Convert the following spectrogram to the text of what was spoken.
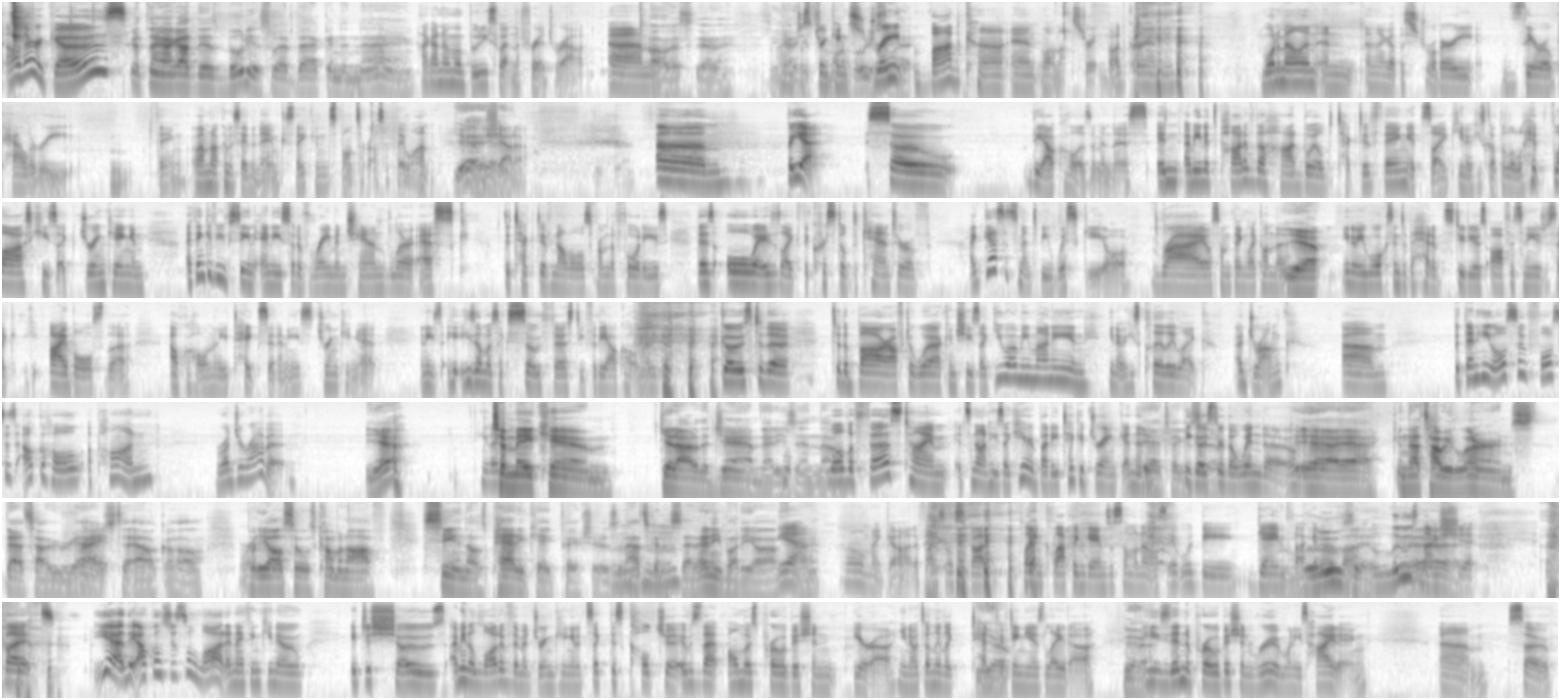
Oh, there it goes. good thing i got this booty sweat back in the nine I got no more booty sweat in the fridge. We're out. Um, oh that's yeah you gotta I'm get just more drinking booty straight sweat. vodka and well, not straight vodka and watermelon, and and I got the strawberry zero calorie thing. Oh, I'm not going to say the name because they can sponsor us if they want. yeah, yeah shout out. Um, but yeah, so the alcoholism in this, and I mean, it's part of the hard-boiled detective thing. It's like you know, he's got the little hip flask, he's like drinking, and I think if you've seen any sort of Raymond Chandler esque detective novels from the 40s, there's always like the crystal decanter of, I guess it's meant to be whiskey or rye or something like on the, Yeah. you know, he walks into the head of the studio's office and he just like he eyeballs the alcohol and then he takes it and he's drinking it and he's he's almost like so thirsty for the alcohol and he go- goes to the to the bar after work and she's like you owe me money and you know he's clearly like a drunk um but then he also forces alcohol upon Roger Rabbit Yeah. like to make him get out of the jam that he's in, though. well the first time it's not he's like here buddy take a drink and then Yeah, he goes sip. through the window yeah, yeah. And that's how he learns. That's how he reacts Right. to alcohol. But he also was coming off seeing those patty cake pictures, and that's Mm-hmm. going to set anybody off. Yeah. right? Oh my god. If I saw Scott playing clapping games with someone else, it would be game Fucking fucking lose over. it. Lose my shit. But yeah, the alcohol's just a lot. And I think, you know, it just shows I mean, a lot of them are drinking and it's like this culture it was that almost prohibition era. You know, it's only like 10, Yep. 15 years later. Yeah. He's in a prohibition room when he's hiding. Um, so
